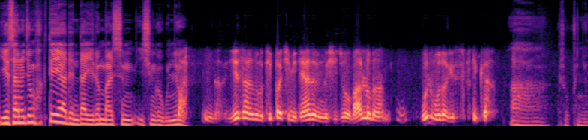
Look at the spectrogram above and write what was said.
예산을 좀 확대해야 된다 이런 말씀이신 거군요. 맞, 예산으로 뒷받침이 돼야 되는 것이죠. 말로만 뭘 못하겠습니까? 아 그렇군요.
